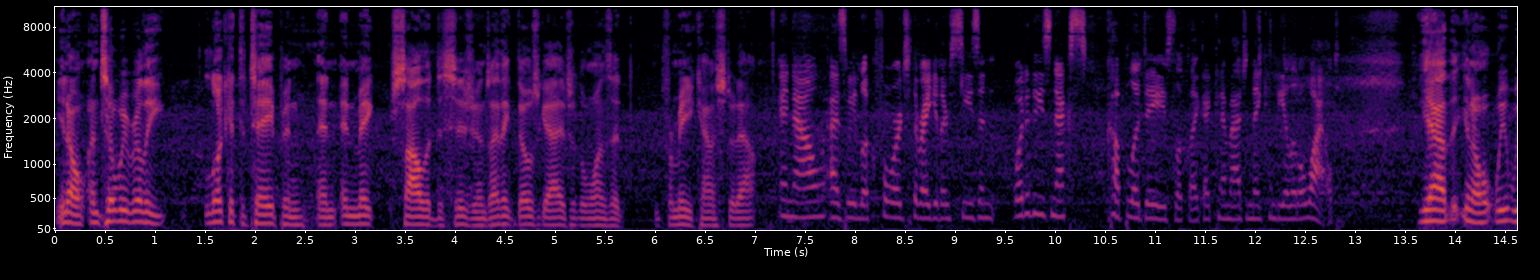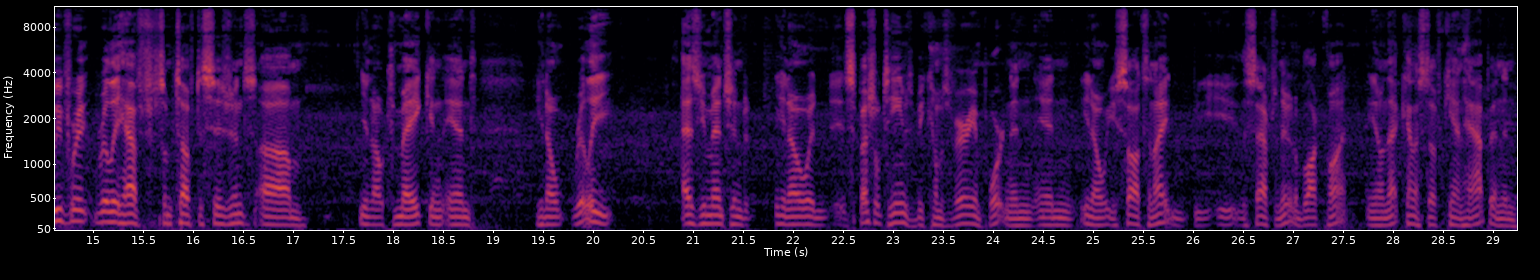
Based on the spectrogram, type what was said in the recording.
you know, until we really look at the tape and, and, and make solid decisions, I think those guys are the ones that for me kind of stood out. And now, as we look forward to the regular season, what do these next couple of days look like? I can imagine they can be a little wild. Yeah, you know, we we've re- really have some tough decisions, um, you know, to make, and and you know, really as you mentioned, you know, and special teams becomes very important. And, and you know, you saw tonight, this afternoon, a block punt. You know, and that kind of stuff can happen. And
